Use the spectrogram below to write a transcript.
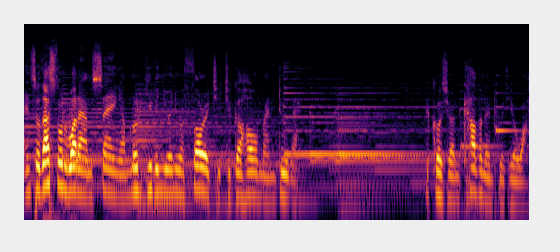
And so that's not what I'm saying. I'm not giving you any authority to go home and do that because you're in covenant with your wife.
